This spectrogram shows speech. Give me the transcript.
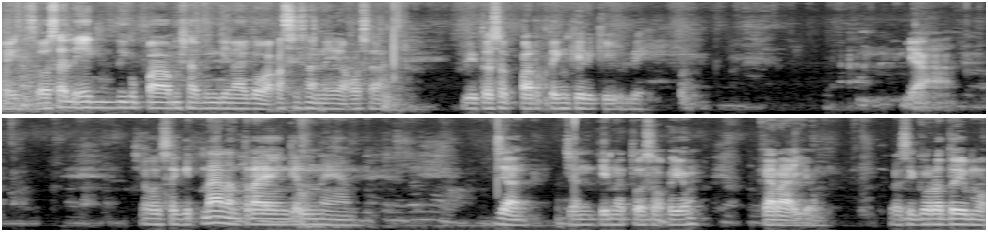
Okay, so sa leeg di ko pa masyadong ginagawa kasi sanay ako sa dito sa parteng kilikili. Yan. So, sa gitna ng triangle na yan, dyan, dyan tinutusok yung karayom. So, siguraduhin mo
